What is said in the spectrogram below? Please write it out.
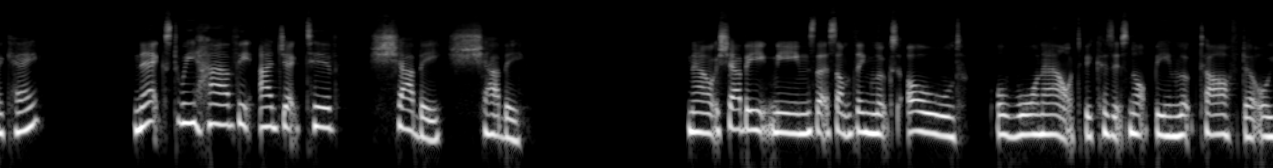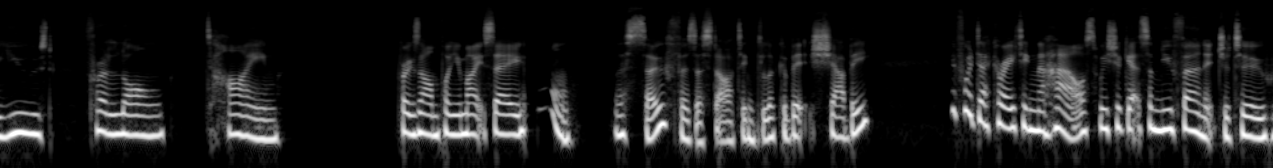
Okay? Next, we have the adjective shabby. Shabby. Now, shabby means that something looks old or worn out because it's not being looked after or used for a long time. For example, you might say, Oh, the sofas are starting to look a bit shabby. If we're decorating the house, we should get some new furniture too.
